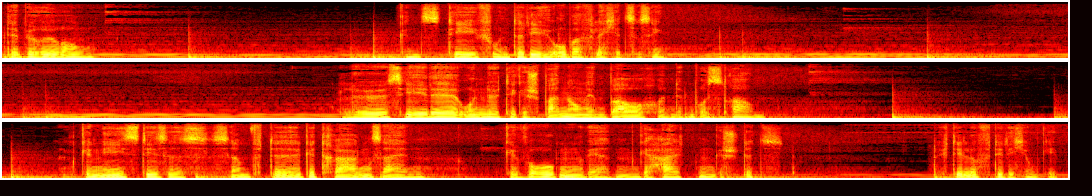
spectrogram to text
der Berührung ganz tief unter die Oberfläche zu sinken. Löse jede unnötige Spannung im Bauch und im Brustraum. Genieß dieses sanfte Getragensein, gewogen werden, gehalten, gestützt durch die Luft, die dich umgibt.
